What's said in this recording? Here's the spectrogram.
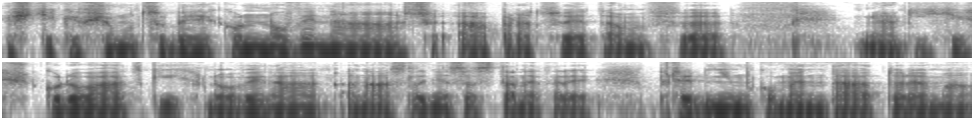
ještě ke všemu, co by jako novinář a pracuje tam v nějakých těch škodováckých novinách a následně se stane tady předním komentátorem a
